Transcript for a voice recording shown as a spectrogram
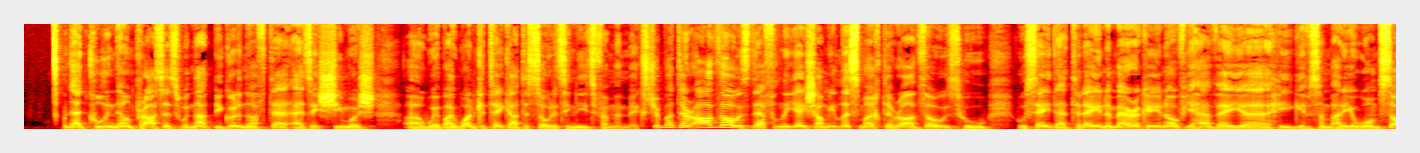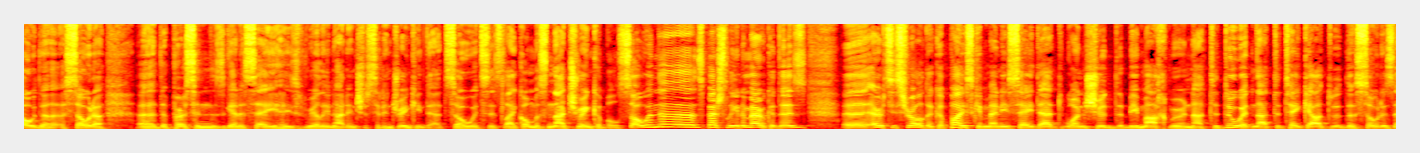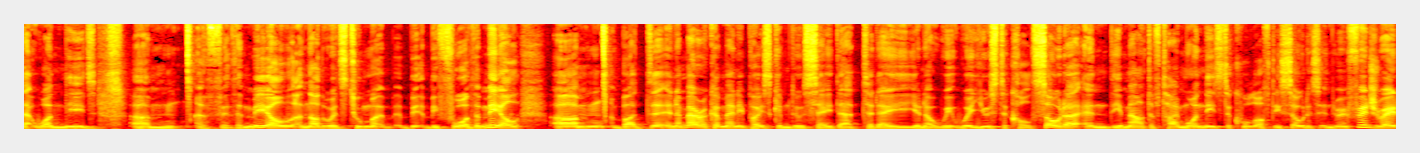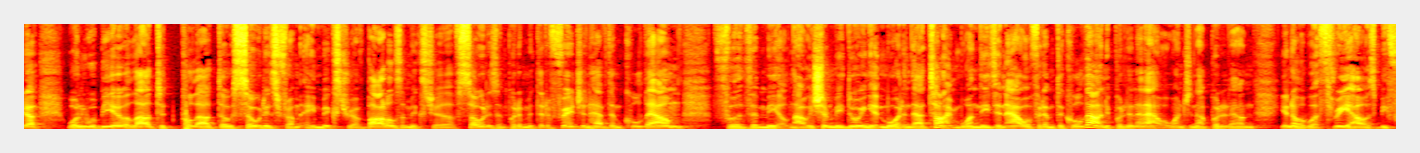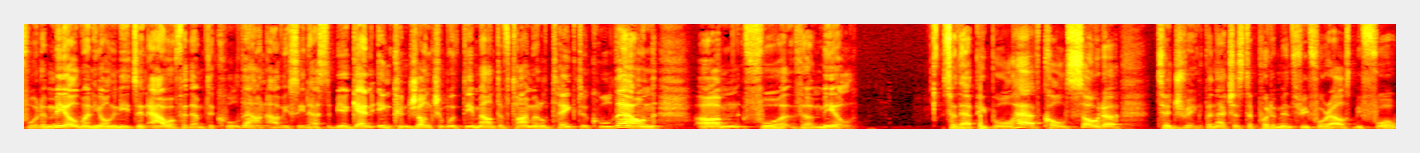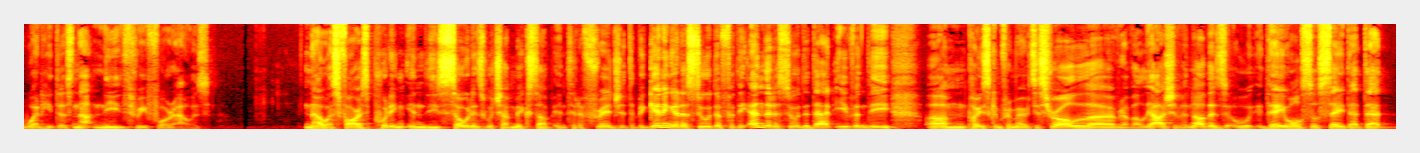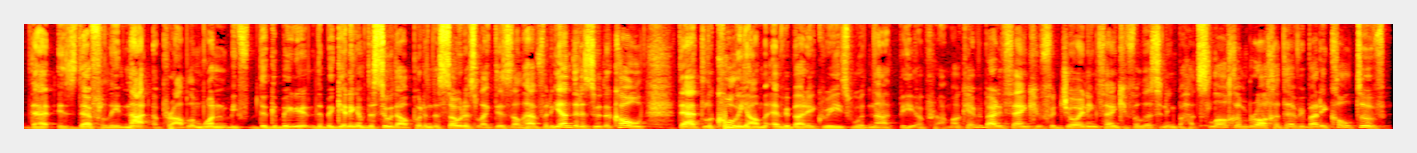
that cooling down process would not be good enough that, as a shimush, uh, whereby one can take out the sodas he needs from a mixture. But there are those, definitely yeshami lismach, there are those who, who say that today in America, you know, if you have a, uh, he gives somebody a warm soda, a soda, uh, the person is going to say he's really not interested in drinking that. So it's, it's like almost not drinkable. So in the, especially in America, there's uh, Eretz Yisrael, the Kapaiskim, many say that one should be machmir not to do it, not to take out the sodas that one needs um, for the meal in other words, too much before the meal. Um, but uh, in America, many poskim do say that today, you know, we, we're used to cold soda, and the amount of time one needs to cool off these sodas in the refrigerator, one will be allowed to pull out those sodas from a mixture of bottles, a mixture of sodas, and put them into the fridge and have them cool down for the meal. Now, we shouldn't be doing it more than that time. One needs an hour for them to cool down. You put it in an hour. One should not put it down, you know, what, three hours before the meal when he only needs an hour for them to cool down. Obviously, it has to be, again, in conjunction with the amount of time it'll take to cool down um, for the meal. So that people will have cold soda to drink, but not just to put them in three, four hours before when he does not need three, four hours. Now, as far as putting in these sodas which are mixed up into the fridge at the beginning of the Suda, for the end of the Suda, that even the um, from Eretz Yisrael, uh, Rav Elyashiv and others, they also say that that, that is definitely not a problem. One, the, the beginning of the Suda, I'll put in the sodas like this, I'll have for the end of the Suda cold, that Lakuliyam, everybody agrees, would not be a problem. Okay, everybody, thank you for joining. Thank you for listening. Bahatzloch and bracha to everybody. Kol tuv.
